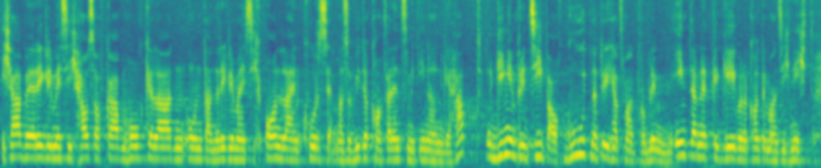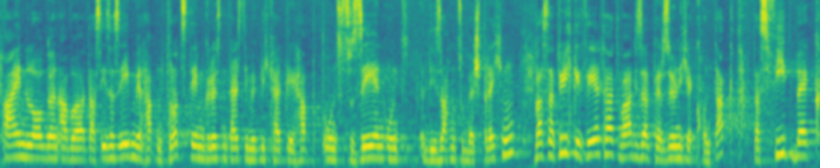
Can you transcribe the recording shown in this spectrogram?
Ich habe regelmäßig Hausaufgaben hochgeladen und dann regelmäßig Online-Kurse, also Videokonferenzen mit ihnen gehabt. Ging im Prinzip auch gut. Natürlich hat es mal Probleme mit dem Internet gegeben, da konnte man sich nicht einloggen, aber das ist es eben. Wir haben trotzdem größtenteils die Möglichkeit gehabt, uns zu sehen und die Sachen zu besprechen. Was natürlich gefehlt hat, war dieser persönliche Kontakt, das Feedback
